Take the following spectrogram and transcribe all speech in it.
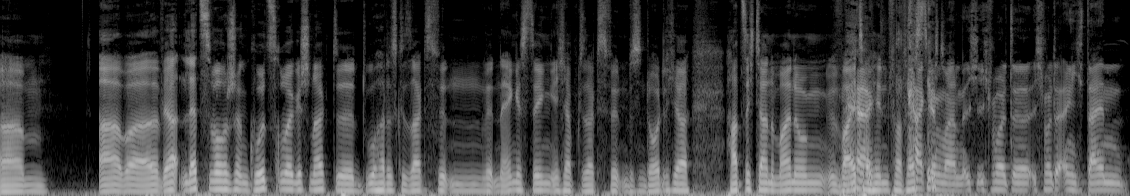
Ähm, aber wir hatten letzte Woche schon kurz drüber geschnackt. Äh, Du hattest gesagt, es wird ein, wird ein enges Ding. Ich habe gesagt, es wird ein bisschen deutlicher. Hat sich deine Meinung weiterhin Ja, verfestigt? Kacke, Mann. Ich, ich, wollte, ich wollte eigentlich dein,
